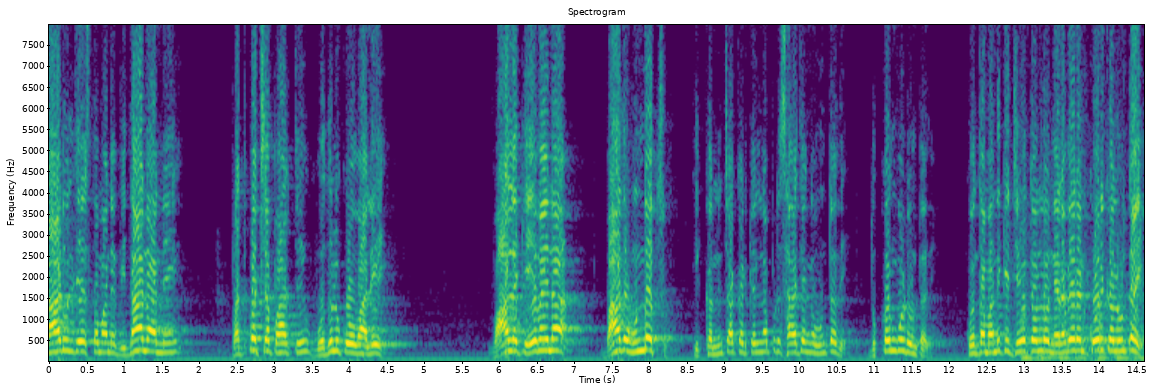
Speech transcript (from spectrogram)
దాడులు చేస్తామనే విధానాన్ని ప్రతిపక్ష పార్టీ వదులుకోవాలి. వాళ్ళకి ఏమైనా బాధ ఉండొచ్చు. ఇక్కడ నుంచి అక్కడికి వెళ్ళినప్పుడు సహజంగా ఉంటుంది. దుఃఖం కూడా ఉంటుంది. కొంతమందికి జీవితంలో నెరవేరని కోరికలు ఉంటాయి.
